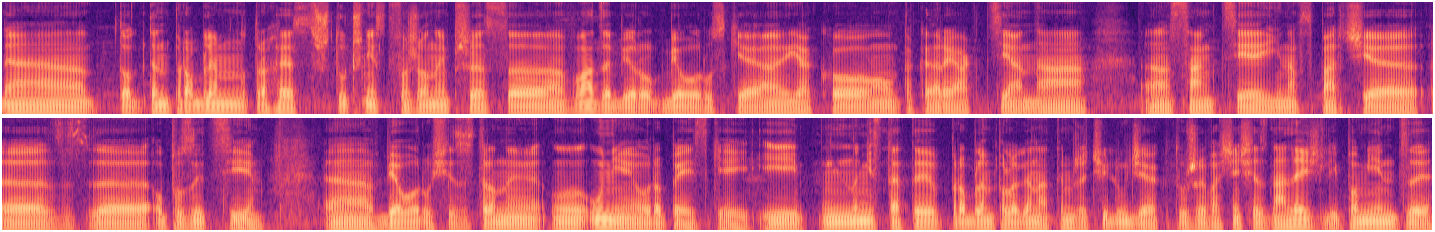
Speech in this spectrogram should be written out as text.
e, to, ten problem no, trochę jest sztucznie stworzony przez e, władze białoruskie jako taka reakcja na sankcje i na wsparcie e, z opozycji e, w Białorusi ze strony Unii Europejskiej. I no niestety problem polega na tym, że ci ludzie, którzy właśnie się znaleźli pomiędzy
